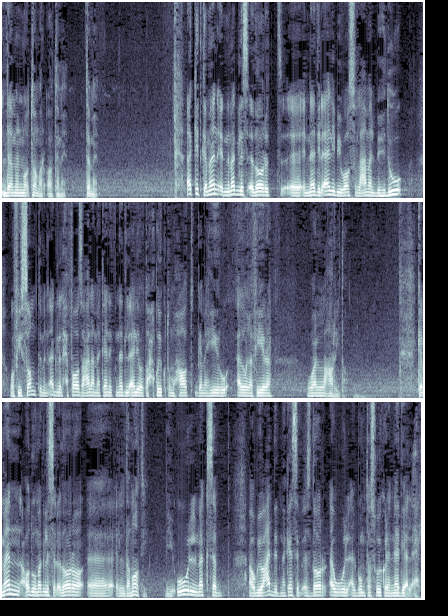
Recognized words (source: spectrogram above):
ده من مؤتمر. آه تمام. تمام. أكد كمان أن مجلس إدارة آه، النادي الأهلي بيواصل العمل بهدوء وفي صمت من أجل الحفاظ على مكانة النادي الأهلي وتحقيق طموحات جماهيره الغفيرة والعريضة. كمان عضو مجلس الإدارة آه، الضماطي بيقول مكسب أو بيعدد مكاسب إصدار أول ألبوم تسويقي للنادي الأهلي.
